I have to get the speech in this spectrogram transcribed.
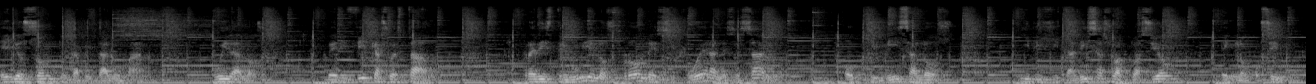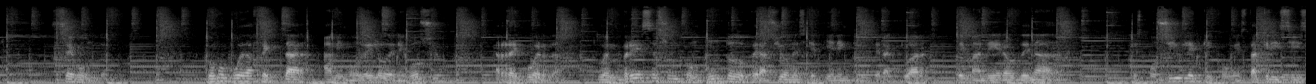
Ellos son tu capital humano. Cuídalos. Verifica su estado. Redistribuye los roles si fuera necesario. Optimízalos y digitaliza su actuación en lo posible. Segundo, ¿cómo puede afectar a mi modelo de negocio? Recuerda, tu empresa es un conjunto de operaciones que tienen que interactuar de manera ordenada. Es posible que con esta crisis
